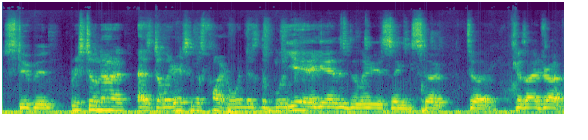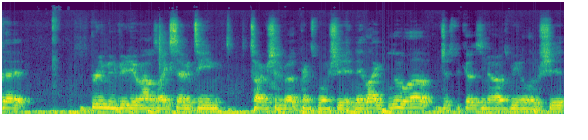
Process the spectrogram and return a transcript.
stupid. We're still not as delirious at this point, or when does the blue? Yeah, yeah, the delirious thing stuck to because I dropped that Bremen video when I was like 17, talking shit about the principal and shit, and it like blew up just because you know I was being a little shit.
